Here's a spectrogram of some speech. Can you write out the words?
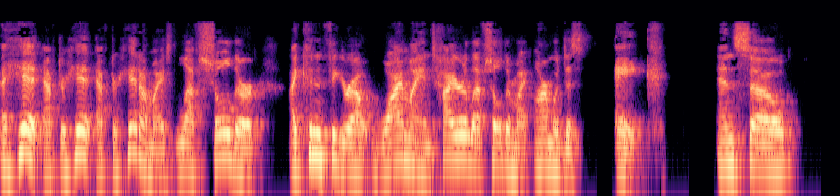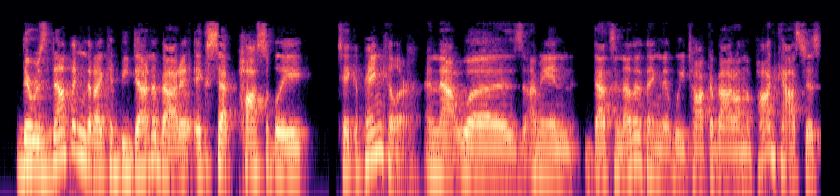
a hit after hit after hit on my left shoulder, I couldn't figure out why my entire left shoulder, my arm would just ache. And so, there was nothing that I could be done about it except possibly take a painkiller. And that was, I mean, that's another thing that we talk about on the podcast is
